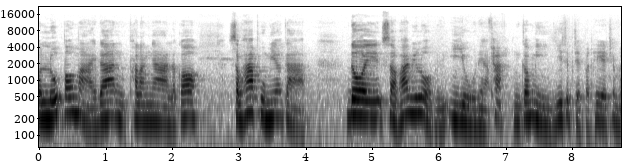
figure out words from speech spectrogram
บรรลุเป้าหมายด้านพลังงาน แล้วก็สภาพภูมิอากาศ โดยสหภาพยุโรปหรือ EU เนี่ยค่ะมันก็มี 27 ประเทศใช่ไหม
